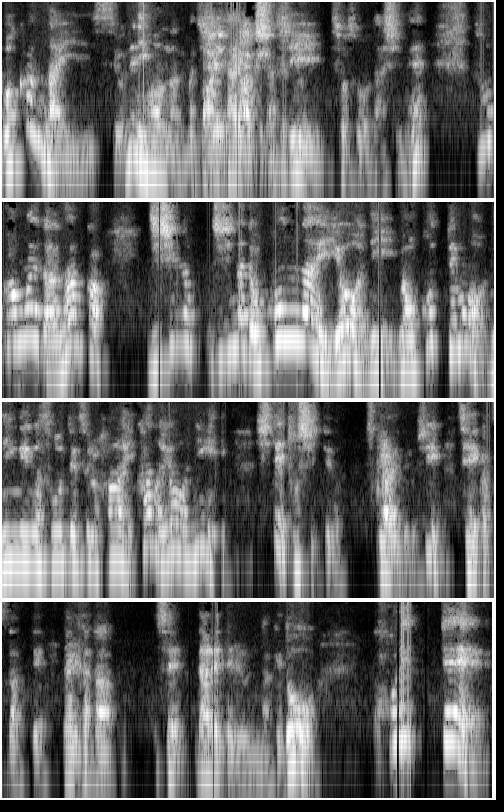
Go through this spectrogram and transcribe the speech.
わかんないですよね、日本なんで。まあ、地震大国だし、そうそうだしね。そう考えたら、なんか、地震の、地震なんて起こんないように、まあ起こっても人間が想定する範囲かのようにして都市っていうのを作られてるし、生活だって成り立たせられてるんだけど、これって、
